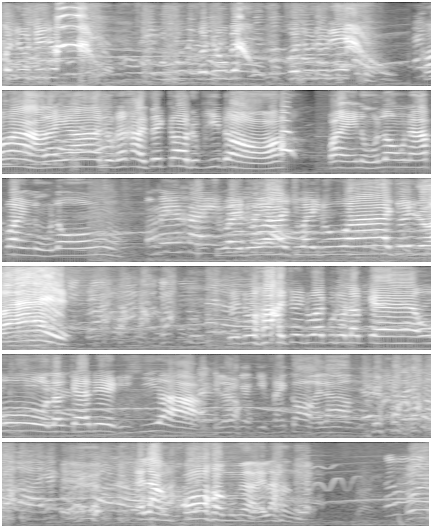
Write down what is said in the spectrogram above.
คนดูช่วยด้วยคนดูแบบคนดูดูดิเขาหาอะไรอะหนูแค่ขายไส้กรอกดูพี่ดอปล่อยหนูลงนะ ปล่อยหนูลง แม่ใครช่วยด้วย ช่วยด้วย ช่วยด้วย ช่วยด้วย ช่วยด้วย กูโดนรังแก โอ้โหรังแกเด็กไอ้เหี้ยไอ้ลังอยากกินไส้กรอกไอ้ลังไอ้หลังพ่อมึงอะไอ้หลังเฮ้ย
